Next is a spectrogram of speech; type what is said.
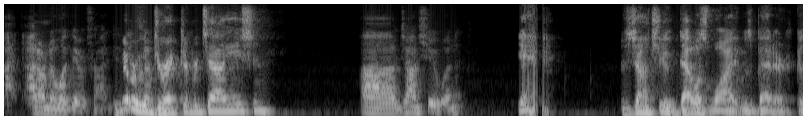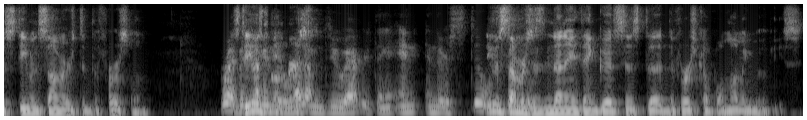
I, I don't know what they were trying to do. Remember They who took- directed Retaliation? uh, John Chu, wasn't it? Yeah, it was John Chu. That was why it was better because Stephen Sommers did the first one. Right, Stephen but I mean, they let Sommers- them do everything, and and there's still Stephen Sommers hasn't done anything good since the the first couple of Mummy movies.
